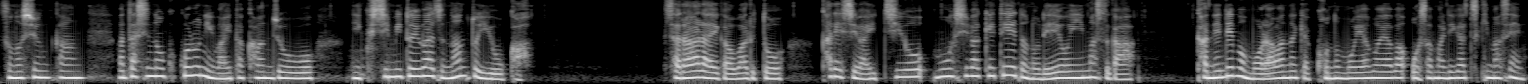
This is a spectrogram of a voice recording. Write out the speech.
その瞬間私の心に湧いた感情を憎しみと言わず何と言おうか。皿洗いが終わると彼氏は一応申し訳程度の礼を言いますが金でももらわなきゃこのモヤモヤは収まりがつきません。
